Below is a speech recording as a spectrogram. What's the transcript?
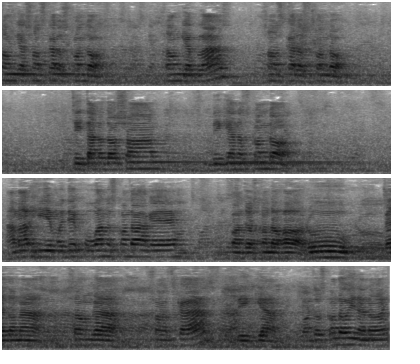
সংজ্ঞা সংস্কার স্কন্দ সংজ্ঞা প্লাস সংস্কার স্কন্দ চৈতান্য দর্শন বিজ্ঞান স্কন্দ আমার হিয়ের মধ্যে কোয়ান স্কন্ধ আগে। পঞ্চস্কন্ধ হ। রূপ, বেদনা, সংজ্ঞা, সংস্কার, বিজ্ঞান। পঞ্চস্কন্ধ হই না নয়?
